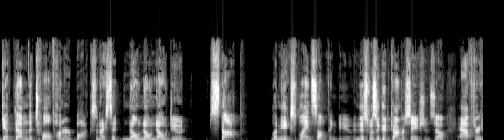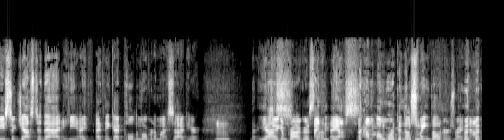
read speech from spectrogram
get them the twelve hundred bucks." And I said, "No, no, no, dude, stop." Let me explain something to you. And this was a good conversation. So after he suggested that, he I, I think I pulled him over to my side here. Mm-hmm. Uh, you're making progress thi- yes, I'm, I'm working those swing voters right now.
